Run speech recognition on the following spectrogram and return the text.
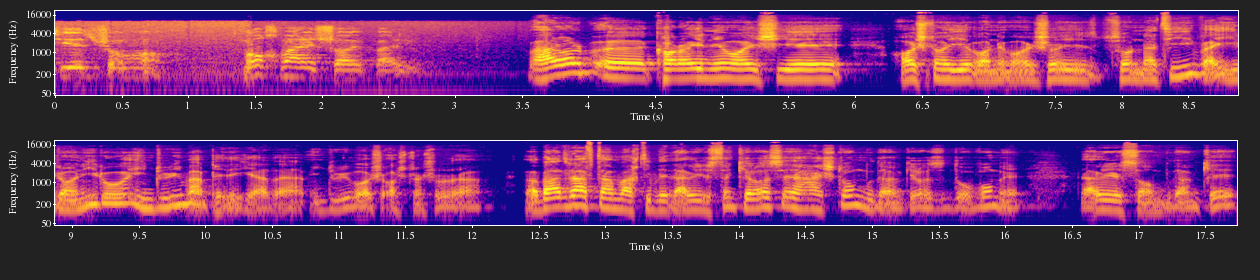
سلامتی شما. مخمر شاه فریو به هر حال کارهای نمایشی آشنایی با نمایش های سنتی و ایرانی رو اینجوری من پیدا کردم. اینجوری باش آشنا شدم. و بعد رفتم وقتی به دبیرستان کلاس هشتم بودم کلاس دوم دبیرستان بودم که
